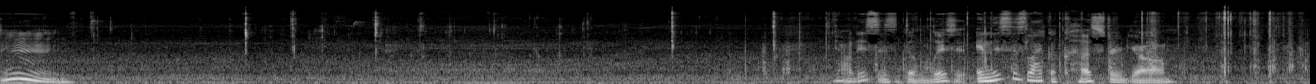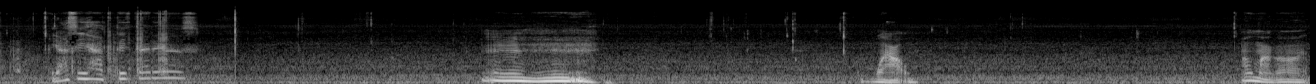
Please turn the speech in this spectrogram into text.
Mmm. This is delicious. And this is like a custard, y'all. Y'all see how thick that is? Mm hmm Wow. Oh my God.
